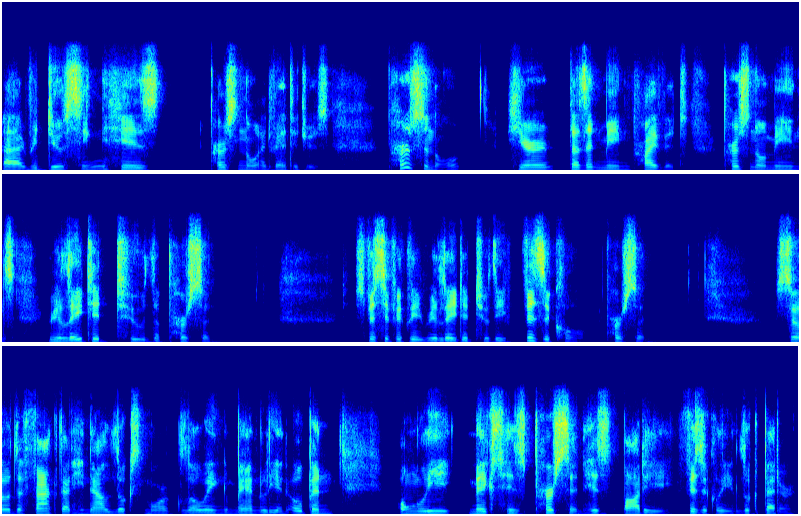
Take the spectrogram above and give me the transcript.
uh, reducing his personal advantages. Personal here doesn't mean private. Personal means related to the person. Specifically related to the physical person. So the fact that he now looks more glowing, manly and open only makes his person, his body physically look better.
